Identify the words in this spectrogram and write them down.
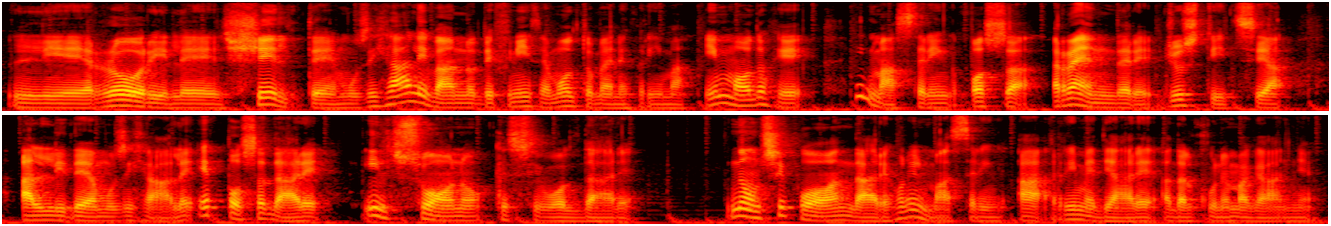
gli errori, le scelte musicali vanno definite molto bene prima, in modo che il mastering possa rendere giustizia all'idea musicale e possa dare il suono che si vuol dare. Non si può andare con il mastering a rimediare ad alcune magagne.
